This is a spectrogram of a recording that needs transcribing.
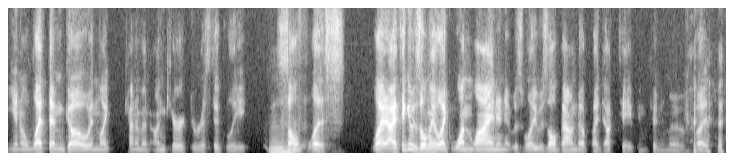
You know, let them go." And like, kind of an uncharacteristically Mhm. selfless. Like, I think it was only like one line, and it was while he was all bound up by duct tape and couldn't move. But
